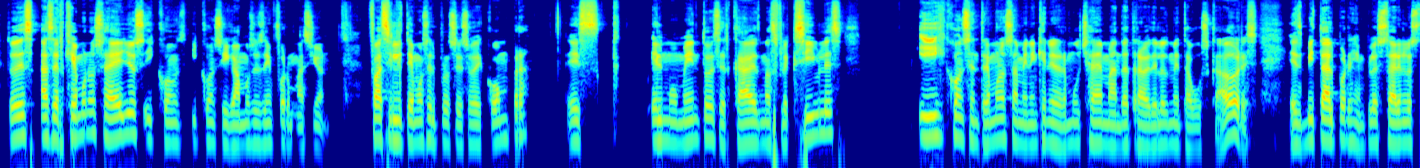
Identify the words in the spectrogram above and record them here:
Entonces, acerquémonos a ellos y, consigamos esa información. Facilitemos el proceso de compra. Es el momento de ser cada vez más flexibles y concentrémonos también en generar mucha demanda a través de los metabuscadores. Es vital, por ejemplo, estar en los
